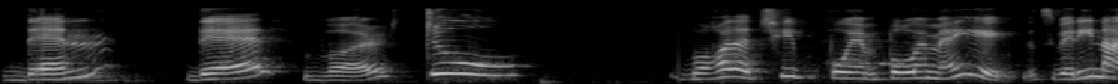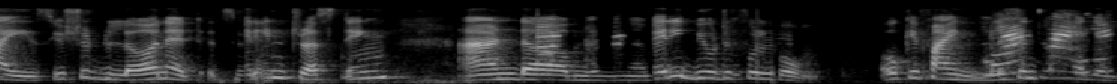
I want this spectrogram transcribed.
Then there were two. बहुत अच्छी पोएम पोएम है ये। It's very nice you should learn it it's very interesting and very beautiful poem okay fine listen to me again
